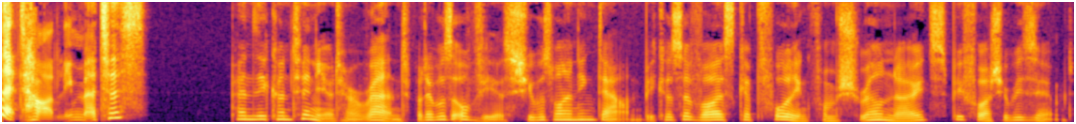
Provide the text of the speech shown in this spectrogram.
That hardly matters. Pansy continued her rant, but it was obvious she was winding down because her voice kept falling from shrill notes before she resumed.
